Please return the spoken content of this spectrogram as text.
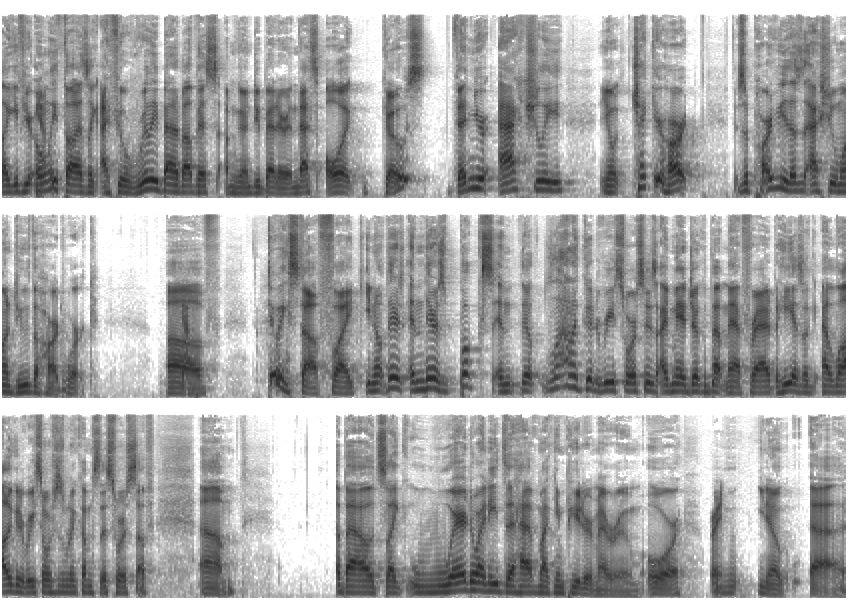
Like if your Yeah. only thought is like I feel really bad about this, I'm going to do better, and that's all it goes, then you're actually you know check your heart. There's a part of you that doesn't actually want to do the hard work of doing stuff like you know there's and there's books and there are a lot of good resources. I made a joke about Matt Fradd, but he has a, a lot of good resources when it comes to this sort of stuff. Um, about like where do I need to have my computer in my room or Right. you know uh,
